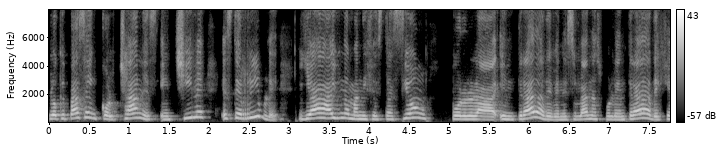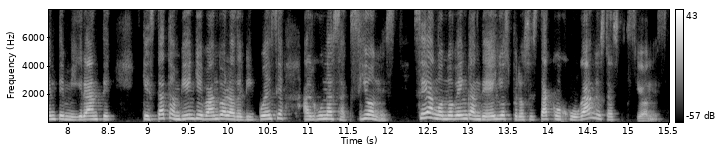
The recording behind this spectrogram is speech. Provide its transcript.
Lo que pasa en Colchanes, en Chile, es terrible. Ya hay una manifestación por la entrada de venezolanas, por la entrada de gente migrante que está también llevando a la delincuencia algunas acciones. sean o no vengan de ellos, pero se está conjugando estas acciones.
